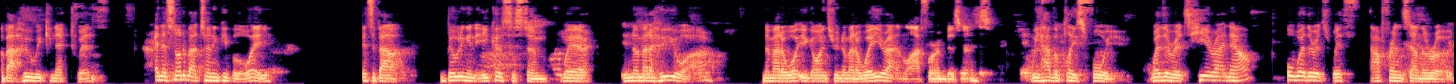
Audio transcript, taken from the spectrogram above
about who we connect with. And it's not about turning people away. It's about building an ecosystem where no matter who you are, no matter what you're going through, no matter where you're at in life or in business, we have a place for you, whether it's here right now or whether it's with our friends down the road.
